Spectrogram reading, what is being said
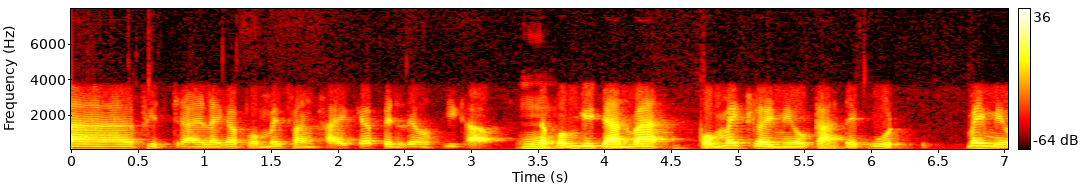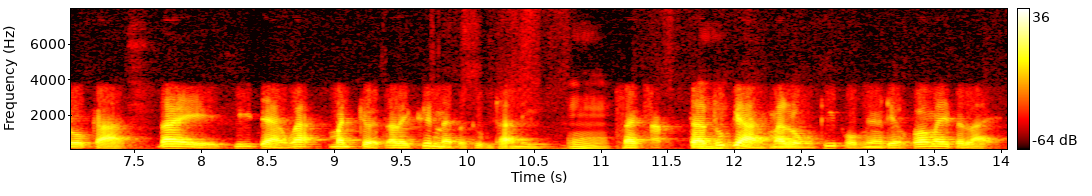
ารผิดใจอะไรกับผมไม่ฟังใครก็เป็นเรื่องของพี่เขาอืม แต่ผมยืนยันว่า ผมไม่เคยมีโอกาสได้พูด ไม่มีโอกาสได้ชี้แจงว่ามันเกิดอะไรขึ้นในปทุมธานีอืม นะครับ แต่ทุกอย่างมาลงที่ผมอย่างเดียวก็ไม่เป็นไรอืม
